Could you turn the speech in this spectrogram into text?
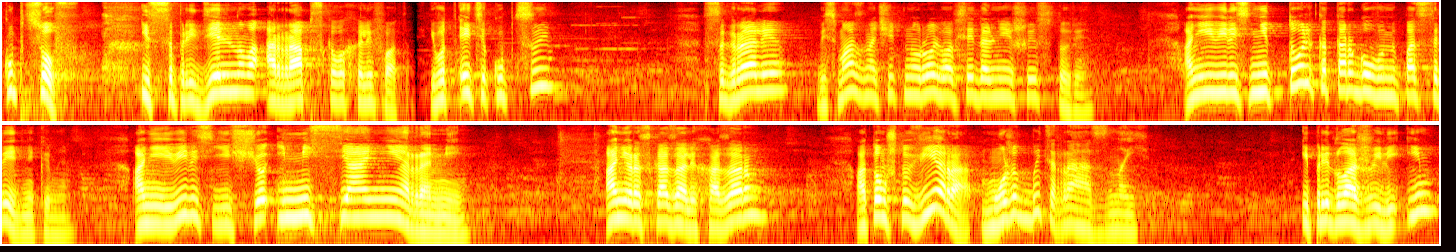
купцов из сопредельного арабского халифата. И вот эти купцы сыграли весьма значительную роль во всей дальнейшей истории. Они явились не только торговыми посредниками, они явились еще и миссионерами. Они рассказали хазарам о том, что вера может быть разной, и предложили им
